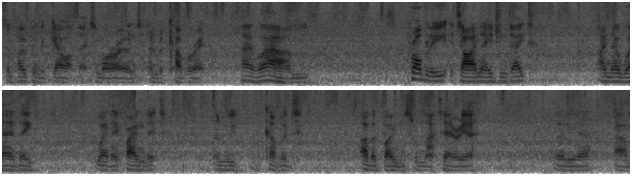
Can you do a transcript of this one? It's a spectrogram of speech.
So I'm hoping to go up there tomorrow and, and recover it. Oh, wow. Um, probably it's Iron Age and date. I know where they where they found it, and we've recovered other bones from that area earlier um,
